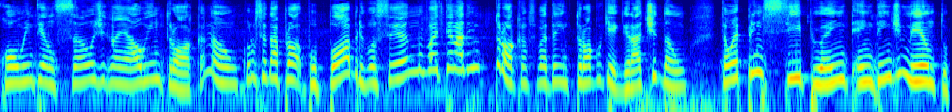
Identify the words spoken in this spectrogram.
com intenção de ganhar algo em troca. Não. Quando você dá para o pobre, você não vai ter nada em troca. Você vai ter em troca o quê? Gratidão. Então é princípio, é, é entendimento.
